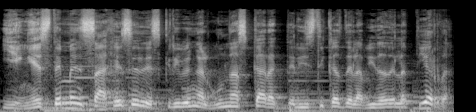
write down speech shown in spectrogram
Y en este mensaje se describen algunas características de la vida de la Tierra,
